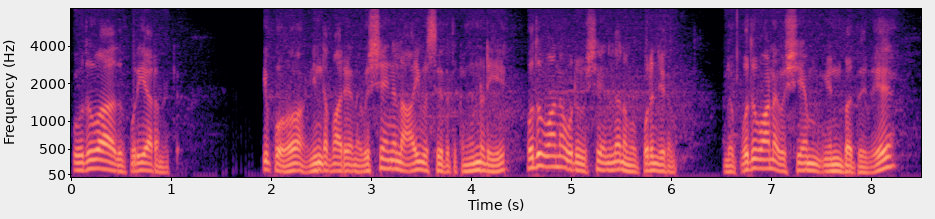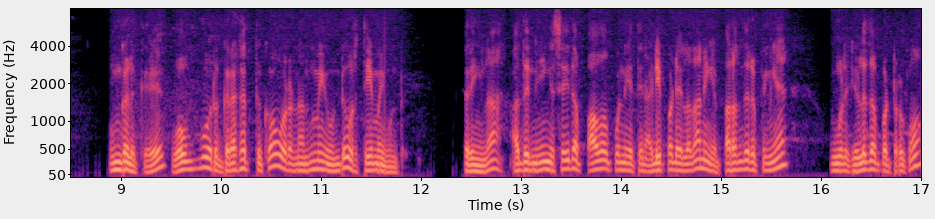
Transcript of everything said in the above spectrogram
பொதுவாக அது புரிய ஆரம்பிக்கும். இப்போது இந்த மாதிரியான விஷயங்களை ஆய்வு செய்கிறதுக்கு முன்னாடி பொதுவான ஒரு விஷயங்களை நம்ம புரிஞ்சுக்கணும். அந்த பொதுவான விஷயம் என்பது உங்களுக்கு ஒவ்வொரு கிரகத்துக்கும் ஒரு நன்மை உண்டு ஒரு தீமை உண்டு. சரிங்களா? அது நீங்கள் செய்த பாவ புண்ணியத்தின் அடிப்படையில் தான் நீங்கள் பிறந்திருப்பீங்க. உங்களுக்கு எழுதப்பட்டிருக்கும்.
